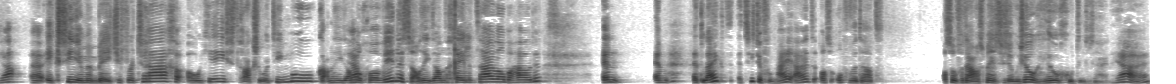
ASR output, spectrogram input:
ja. Eh, ik zie hem een beetje vertragen. Oh jee, straks wordt hij moe. Kan hij dan Ja. nog wel winnen? Zal hij dan de gele trui wel behouden? En, en het lijkt, het ziet er voor mij uit alsof we dat, alsof we daar als mensen sowieso heel goed in zijn. Ja, hè?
